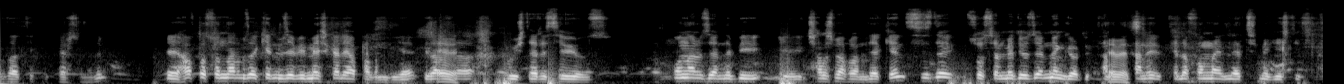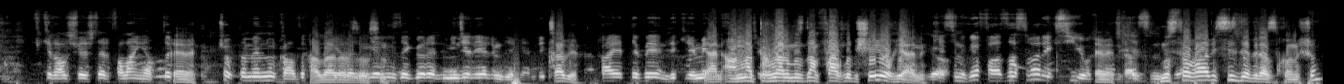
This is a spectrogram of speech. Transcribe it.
Orada teknik personelim. E, hafta sonlarımıza kendimize bir meşgale yapalım diye. Biraz Evet. da bu işleri seviyoruz. Onlar üzerinde bir e, çalışma yapalım derken siz de sosyal medya üzerinden gördük. Hani, Evet. hani telefonla iletişime geçtik. Fikir alışverişleri falan yaptık. Evet. Çok da memnun kaldık. Allah razı Gelelim, olsun. Yerinizde görelim, inceleyelim diye geldik. Tabii. Gayet de beğendik. Emeğiniz Yani anlattıklarımızdan farklı bir şey yok yani. Kesinlikle fazlası var, eksiği yok. Evet. Yani, kesinlikle. Mustafa abi siz de biraz konuşun.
